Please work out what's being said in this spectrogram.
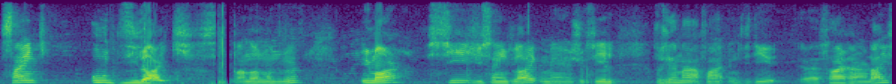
5 ou 10 likes. Ça dépendra de mon humeur. Humeur. Si j'ai 5 likes, mais je file vraiment à faire une vidéo, euh, faire un live,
